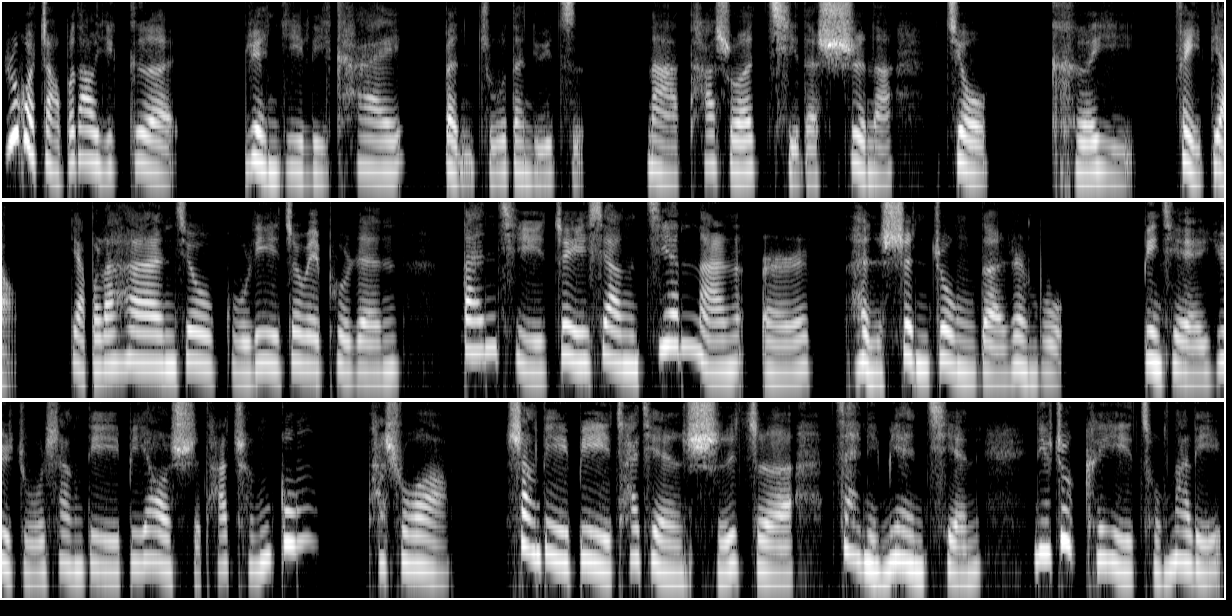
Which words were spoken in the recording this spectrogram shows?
如果找不到一个。愿意离开本族的女子，那他所起的事呢，就可以废掉。亚伯拉罕就鼓励这位仆人担起这一项艰难而很慎重的任务，并且预祝上帝必要使他成功。他说：“啊，上帝必差遣使者在你面前，你就可以从那里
